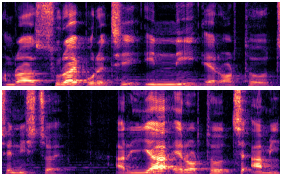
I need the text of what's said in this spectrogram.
আমরা সুরায় পড়েছি, ইন্নি এর অর্থ হচ্ছে নিশ্চয়। আর ইয়া এর অর্থ হচ্ছে আমি।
